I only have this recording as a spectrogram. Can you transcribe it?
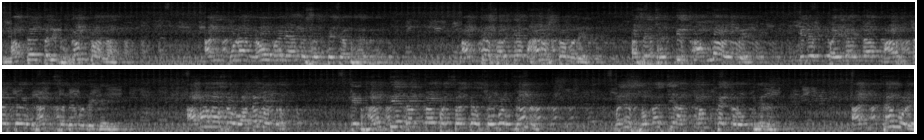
मध्यंतरी भूकंप आला. आणि पुन्हा नऊ महिने आम्ही सत्तेच्या बाहेर राहिलो. आमच्यासारख्या महाराष्ट्रामध्ये असे छत्तीस आमदार होते की ते पहिल्यांदा महाराष्ट्राच्या विधानसभेमध्ये गेले. आम्हाला असं वाटत होतं की भारतीय जनता पक्षाच्या सोबत जाणं म्हणजे स्वतःची आत्महत्या करून घेणं. आणि त्यामुळे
